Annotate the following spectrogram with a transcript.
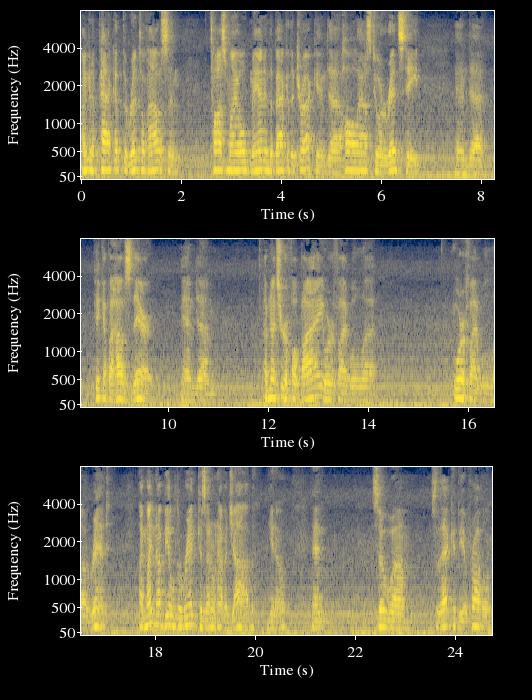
I'm going to pack up the rental house and toss my old man in the back of the truck and uh, haul ass to a red state and uh, pick up a house there. And um, I'm not sure if I'll buy or if I will uh, or if I will uh, rent. I might not be able to rent because I don't have a job, you know, and so um, so that could be a problem.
